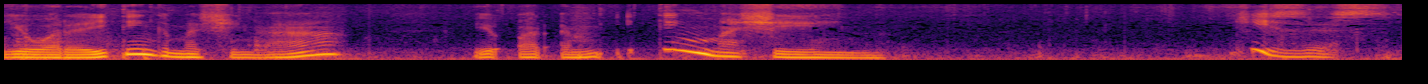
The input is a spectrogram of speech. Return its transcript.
You are a eating machine, huh? You are an eating machine. Jesus.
